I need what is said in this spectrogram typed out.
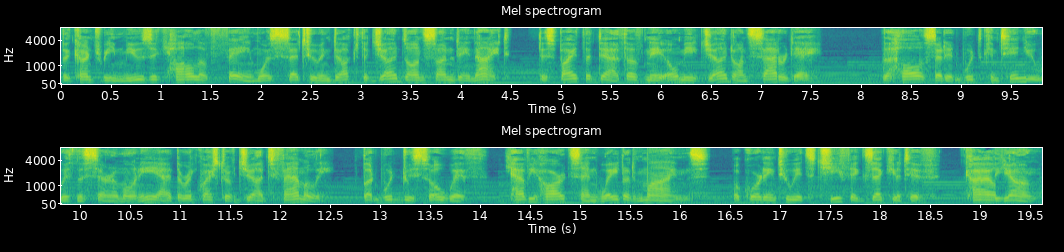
The Country Music Hall of Fame was set to induct the Judds on Sunday night, despite the death of Naomi Judd on Saturday. The hall said it would continue with the ceremony at the request of Judd's family, but would do so with heavy hearts and weighted minds, according to its chief executive, Kyle Young.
